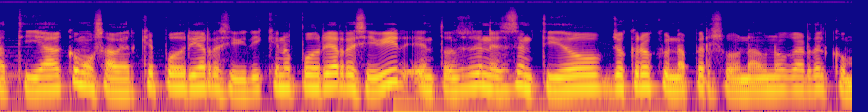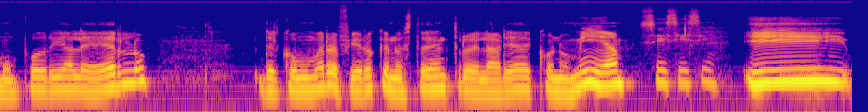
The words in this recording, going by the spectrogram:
a ti a como saber qué podría recibir y qué no podría recibir. Entonces en ese sentido yo creo que una persona, un hogar del común podría leerlo. Del común me refiero que no esté dentro del área de economía. Sí, sí, sí. Y,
